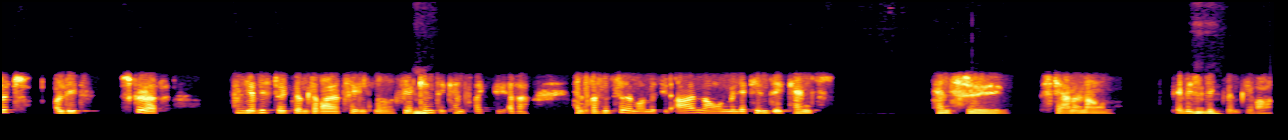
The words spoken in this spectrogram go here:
sødt og lidt skørt. Fordi jeg vidste jo ikke, hvem der var, jeg talte med. For jeg Mm. kendte ikke hans rigtige... Altså, han præsenterede mig med sit eget navn, men jeg kendte ikke hans, hans øh, stjernenavn. Jeg vidste Mm. ikke, hvem det var.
